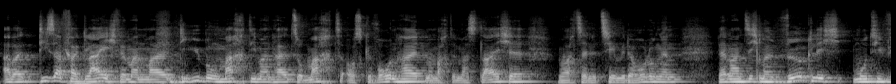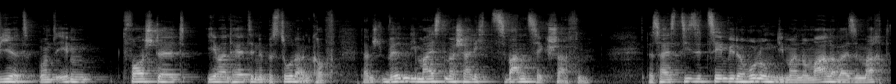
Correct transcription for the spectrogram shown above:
Aber dieser Vergleich, wenn man mal die Übung macht, die man halt so macht, aus Gewohnheit, man macht immer das Gleiche, man macht seine zehn Wiederholungen, wenn man sich mal wirklich motiviert und eben vorstellt, jemand hält eine Pistole an den Kopf, dann würden die meisten wahrscheinlich 20 schaffen. Das heißt, diese zehn Wiederholungen, die man normalerweise macht,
